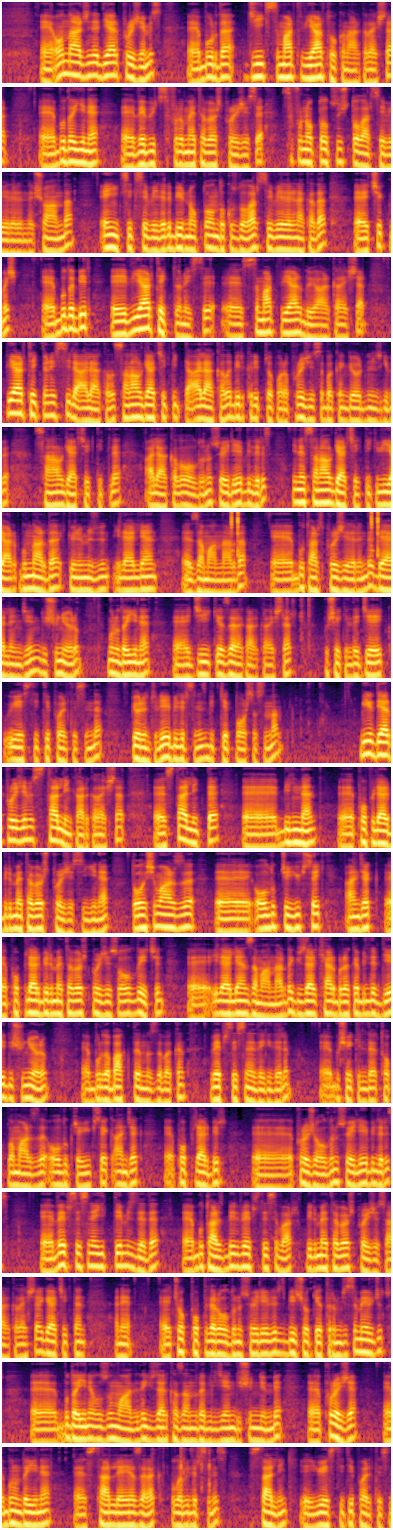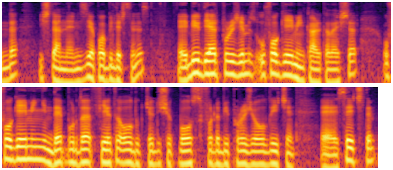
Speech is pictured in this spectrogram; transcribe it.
Onun haricinde diğer projemiz burada GX Smart VR Token arkadaşlar. E, bu da yine e, Web 3.0 Metaverse projesi. 0.33 dolar seviyelerinde şu anda. En yüksek seviyeleri 1.19 dolar seviyelerine kadar e, çıkmış. E, bu da bir e, VR teknolojisi. E, Smart VR diyor arkadaşlar. VR teknolojisiyle alakalı, sanal gerçeklikle alakalı bir kripto para projesi. Bakın gördüğünüz gibi sanal gerçeklikle alakalı olduğunu söyleyebiliriz. Yine sanal gerçeklik, VR bunlar da günümüzün ilerleyen e, zamanlarda e, bu tarz projelerinde değerleneceğini düşünüyorum. Bunu da yine e, GEEK yazarak arkadaşlar bu şekilde GEEK USDT paritesinde görüntüleyebilirsiniz Bitget borsasından. Bir diğer projemiz Starlink arkadaşlar. E, Starlink de e, bilinen e, popüler bir Metaverse projesi yine. Dolaşım arzı e, oldukça yüksek ancak e, popüler bir Metaverse projesi olduğu için e, ilerleyen zamanlarda güzel kar bırakabilir diye düşünüyorum. E, burada baktığımızda bakın web sitesine de gidelim. E, bu şekilde toplam arzı oldukça yüksek ancak e, popüler bir e, proje olduğunu söyleyebiliriz. Web sitesine gittiğimizde de bu tarz bir web sitesi var. Bir Metaverse projesi arkadaşlar. Gerçekten hani çok popüler olduğunu söyleyebiliriz. Birçok yatırımcısı mevcut. Bu da yine uzun vadede güzel kazandırabileceğini düşündüğüm bir proje. Bunu da yine e, yazarak bulabilirsiniz. Starlink e, USDT paritesinde işlemlerinizi yapabilirsiniz. E, bir diğer projemiz UFO Gaming arkadaşlar. UFO Gaming'in de burada fiyatı oldukça düşük, bol sıfırlı bir proje olduğu için e, seçtim.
